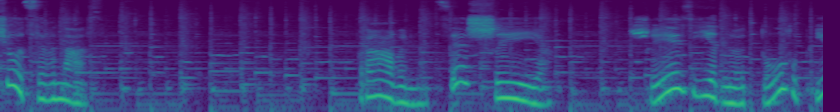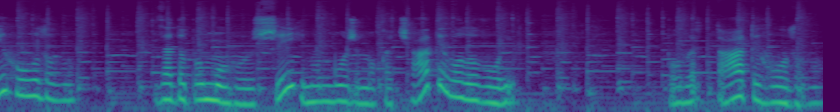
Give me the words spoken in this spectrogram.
що це в нас? Правильно, це шия. Шия з'єднує тулуб і голову. За допомогою шиї ми можемо качати головою, повертати голову.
